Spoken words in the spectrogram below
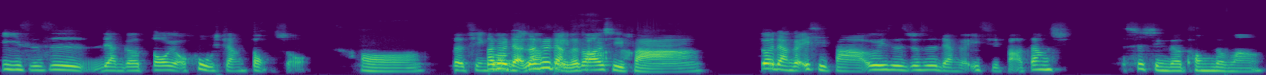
意思是两个都有互相动手哦的情况，那就两那就两个都要一起罚。对，两个一起罚。我意思就是两个一起罚，这样是行得通的吗？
